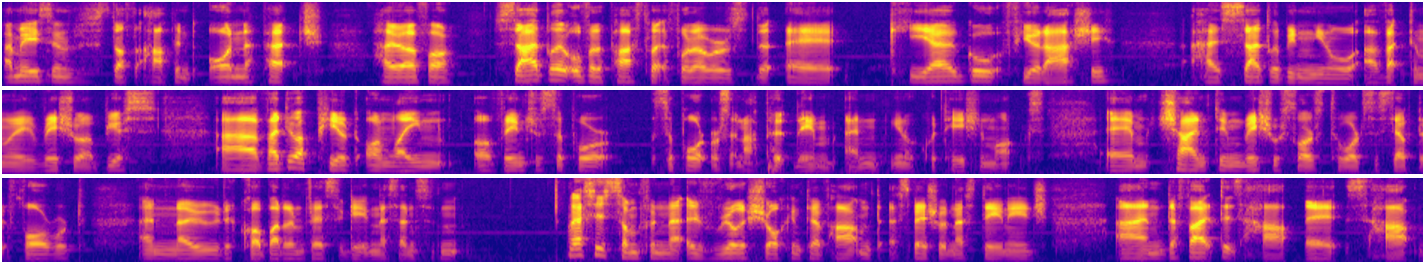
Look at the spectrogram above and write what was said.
amazing stuff that happened on the pitch. However, sadly, over the past twenty four hours, the uh, Kyogo Furuhashi has sadly been, you know, a victim of racial abuse. A video appeared online of Rangers support supporters, and I put them in, you know, quotation marks, um, chanting racial slurs towards the Celtic forward. And now the club are investigating this incident. This is something that is really shocking to have happened, especially in this day and age. And the fact it's ha- it's hap-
